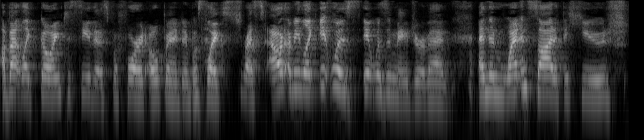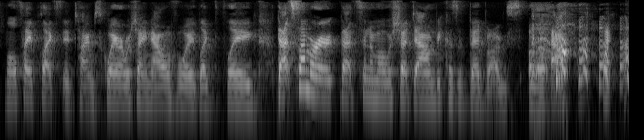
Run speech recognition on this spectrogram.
about like going to see this before it opened and was like stressed out. I mean, like it was it was a major event. And then went and saw it at the huge multiplex in Times Square, which I now avoid like the plague. That summer that cinema was shut down because of bed bugs. Oh, Although after,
